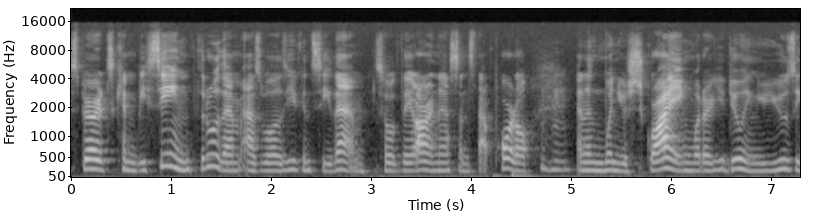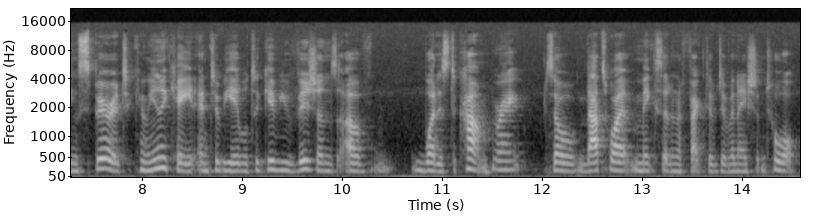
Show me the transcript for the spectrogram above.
spirits can be seen through them as well as you can see them so they are in essence that portal Mhm. and then when you're scrying what are you doing you're using spirit to communicate and to be able to give you visions of what is to come Right. so that's why it makes it an effective divination tool.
